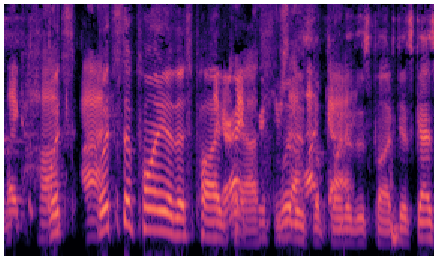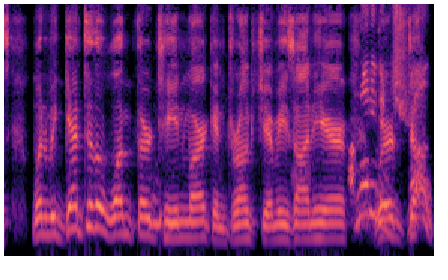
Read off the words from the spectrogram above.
like hot what's guy. what's the point of this podcast? all right, Pritchard's What a is hot the point of this podcast, guys? When we get to the 113 mark and drunk Jimmy's on here, I'm not even we're drunk.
